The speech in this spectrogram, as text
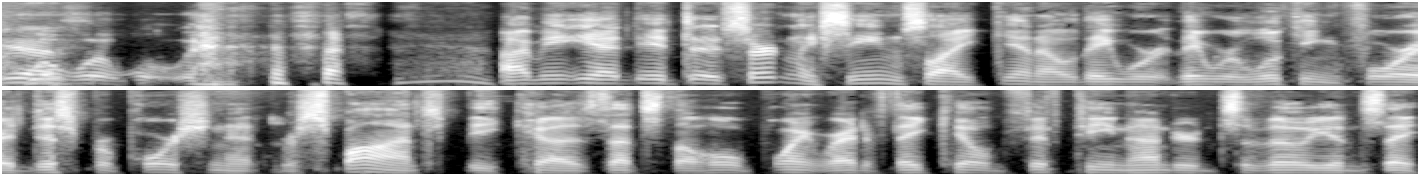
Yes. I mean, yeah, it, it, certainly seems like you know they were they were looking for a disproportionate response because that's the whole point, right? If they killed fifteen hundred civilians, they,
